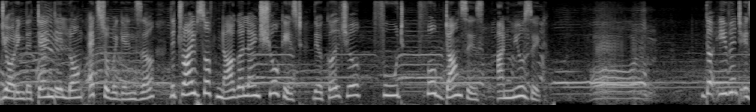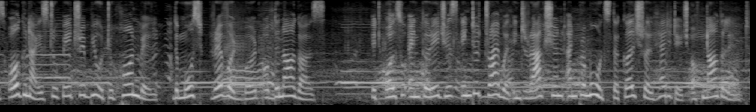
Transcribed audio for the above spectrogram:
During the 10-day-long extravaganza, the tribes of Nagaland showcased their culture, food, folk dances and music. The event is organized to pay tribute to Hornbill, the most revered bird of the Nagas. It also encourages inter-tribal interaction and promotes the cultural heritage of Nagaland.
